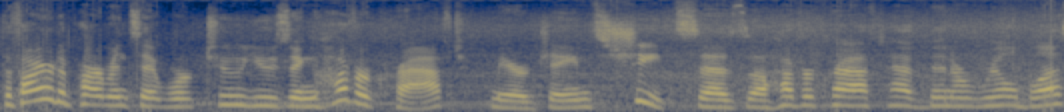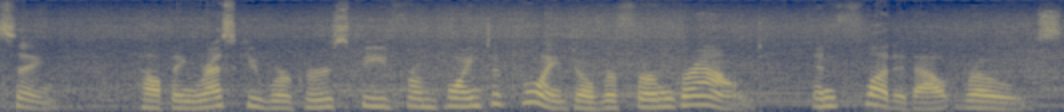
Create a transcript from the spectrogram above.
The fire department's at work too using hovercraft. Mayor James Sheets says the hovercraft have been a real blessing, helping rescue workers speed from point to point over firm ground and flooded out roads.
